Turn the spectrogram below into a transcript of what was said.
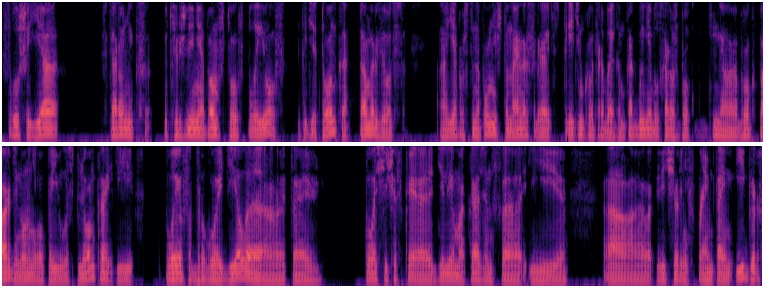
Слушай, я сторонник утверждения о том, что в плей-офф, где тонко, там рвется. А я просто напомню, что Найнерс играют с третьим квотербеком. Как бы не был хорош Брок, а, Брок Парди, но на него появилась пленка, и плей-офф — другое дело. Это классическая дилемма Казинса и а, вечерних прайм-тайм игр.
